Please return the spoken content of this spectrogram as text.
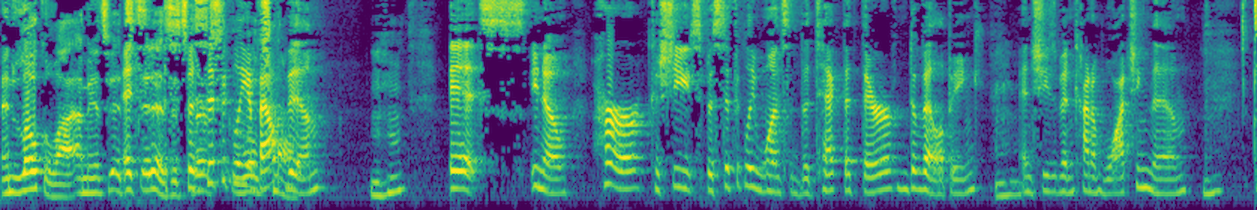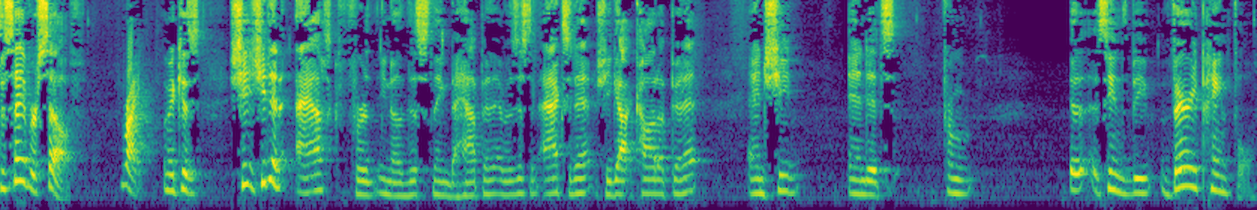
And localized. I mean, it's, it's, it's it is. It's specifically real about small. them. Mm-hmm. It's you know her because she specifically wants the tech that they're developing, Mm-hmm. and she's been kind of watching them. To save herself. Right. I mean, because she she didn't ask for you know this thing to happen. It was just an accident. She got caught up in it, and she and it's from. It, it seems to be very painful,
